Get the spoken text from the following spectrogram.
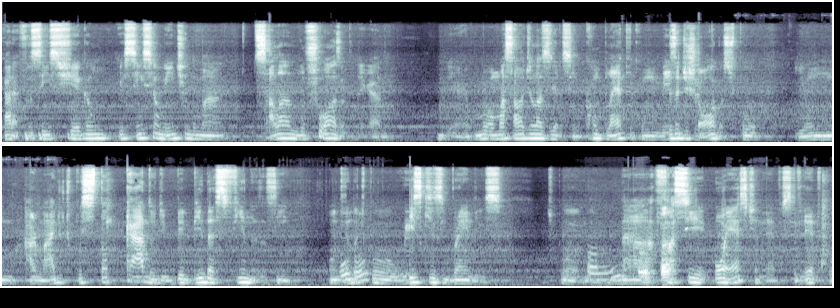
Cara, vocês chegam essencialmente numa sala luxuosa, tá ligado? É uma sala de lazer, assim, completa, com mesa de jogos, tipo, e um armário, tipo, estocado de bebidas finas, assim, contendo, Uhum. tipo, whiskies e brandies. Tipo, na Opa. face oeste, né, você vê, tipo,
